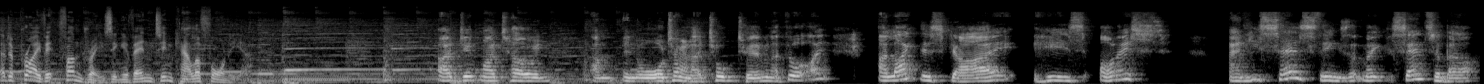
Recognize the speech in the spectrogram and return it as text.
at a private fundraising event in California. I dipped my toe in, um, in the water and I talked to him and I thought, I, I like this guy. He's honest and he says things that make sense about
